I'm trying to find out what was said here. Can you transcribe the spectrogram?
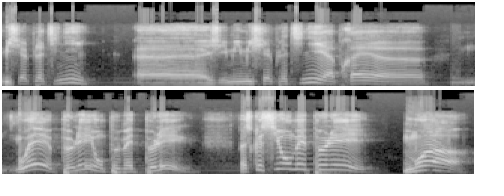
Michel Platini. Euh, j'ai mis Michel Platini. Après, euh... ouais, Pelé, on peut mettre Pelé. Parce que si on met Pelé, moi,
